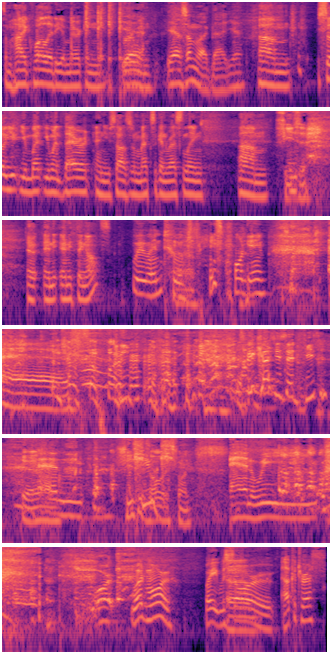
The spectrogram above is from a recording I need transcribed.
some high quality American Yeah, yeah, something like that, yeah. Um, so you, you went you went there and you saw some Mexican wrestling. Um, Fisa. a- any, anything else? We went to a baseball game. And That's so funny. it's because you said Fiesel. Yeah. And Fisa's always fun. and we Or, what more? Wait, we saw Alcatraz.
